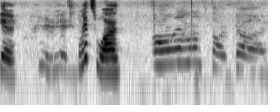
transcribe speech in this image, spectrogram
Here. Which one? Oh, I love Star Crunch.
